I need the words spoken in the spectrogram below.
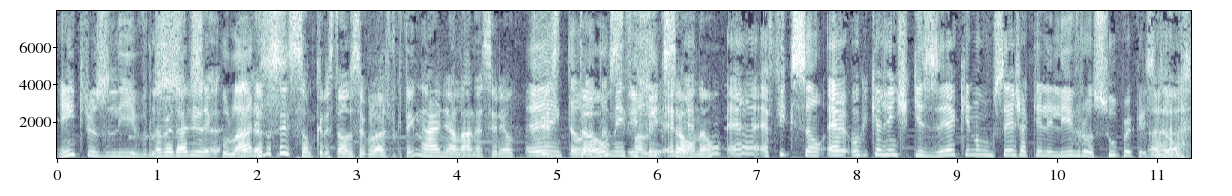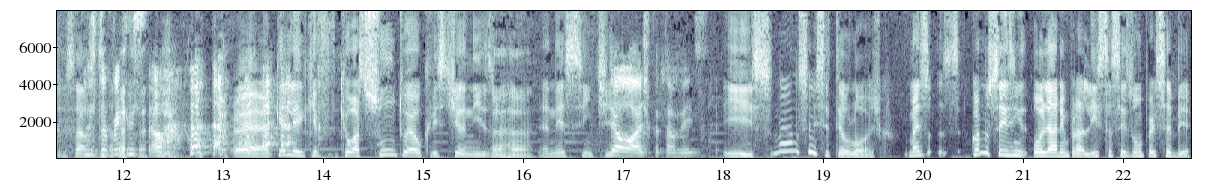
Entre os livros Na verdade, seculares. eu não sei se são cristãos ou seculares, porque tem Nárnia lá, né? Seriam É, cristãos então, eu também falei. e ficção, É não? É, é ficção. É, o que a gente quis dizer é que não seja aquele livro super cristão, Aham. assim, sabe? Super cristão. É, aquele que, que o assunto é o cristianismo. Aham. É nesse sentido. Teológico, talvez. Isso. Não, não sei se é teológico. Mas quando vocês olharem pra lista, vocês vão perceber.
